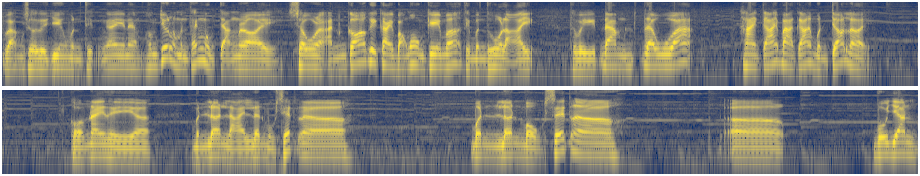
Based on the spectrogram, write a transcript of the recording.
Vạn sự tự nhiên mình thiệt ngay anh em. Hôm trước là mình thắng một trận rồi. Sau là ảnh có cái cây bóng hồng kim á Thì mình thua lại. Thì vì đam đau quá. Hai cái ba cái mình chết rồi còn hôm nay thì ờ, mình lên lại lên một set uh, mình lên một set uh, uh, vô danh.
